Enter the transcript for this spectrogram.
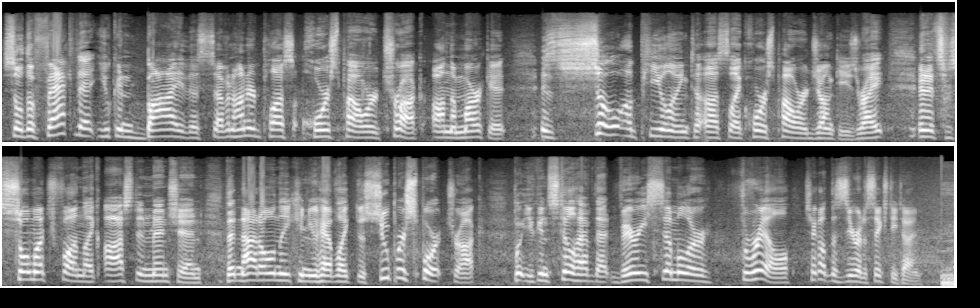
So the fact that you can buy this 700 plus horsepower truck on the market is so appealing to us like horsepower junkies, right? And it's so much fun, like Austin mentioned, that not only can you have like the super sport truck, but you can still have that very similar thrill. Check out the zero to 60 time.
